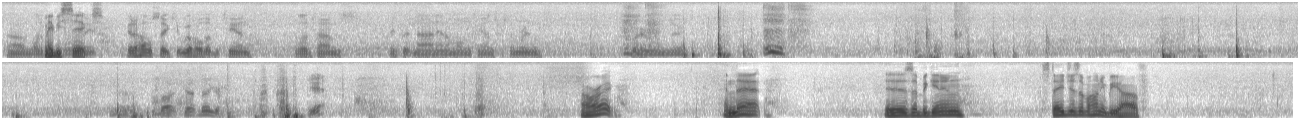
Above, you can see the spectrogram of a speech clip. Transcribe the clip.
Um, a maybe think- six. If it'll hold six, it will hold up to ten. A lot of times they put nine in them on tens for some reason. Whatever you want to do. Yeah, the box got bigger. Yeah. All right. And that is the beginning stages of a honeybee hive.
